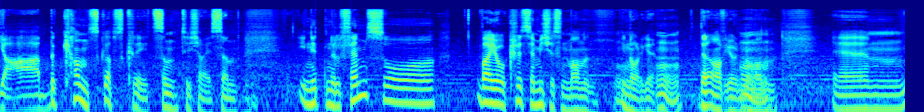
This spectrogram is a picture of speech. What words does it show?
ja, bekjentskapskretsen til keiseren. I 1905 så var jo Christian Michelsen mannen i Norge. Mm. Den avgjørende mannen. Um,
